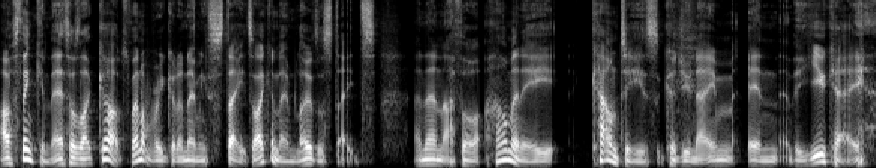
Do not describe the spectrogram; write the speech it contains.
I was thinking this, I was like, God, they're not very good at naming states. I can name loads of states. And then I thought, how many counties could you name in the UK?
